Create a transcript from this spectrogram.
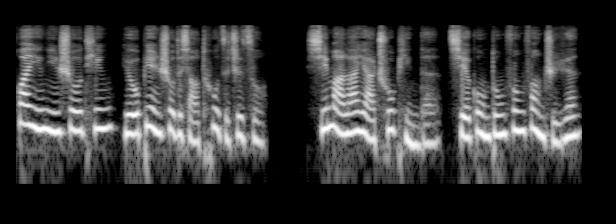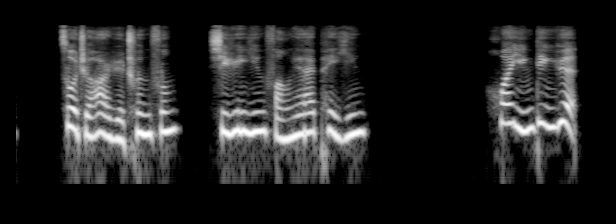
欢迎您收听由变瘦的小兔子制作、喜马拉雅出品的《且共东风放纸鸢》，作者二月春风，喜韵音房 AI 配音。欢迎订阅，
